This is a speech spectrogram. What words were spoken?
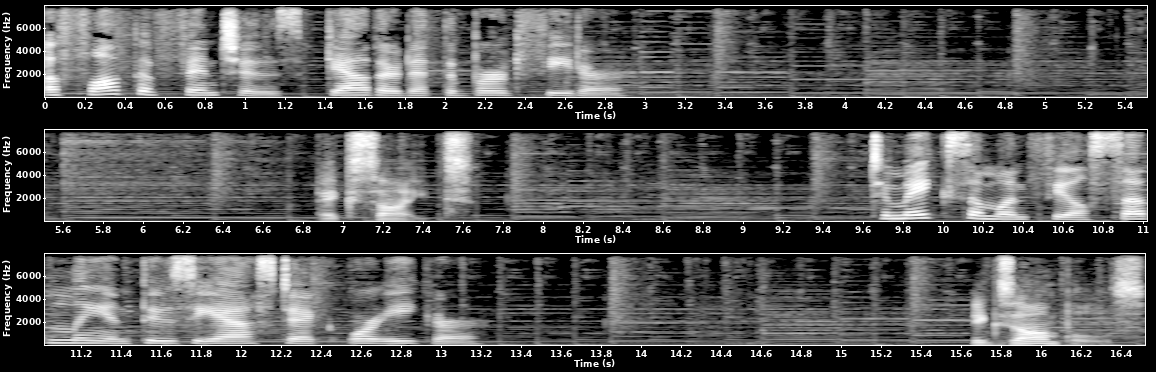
A flock of finches gathered at the bird feeder. Excite To make someone feel suddenly enthusiastic or eager. Examples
